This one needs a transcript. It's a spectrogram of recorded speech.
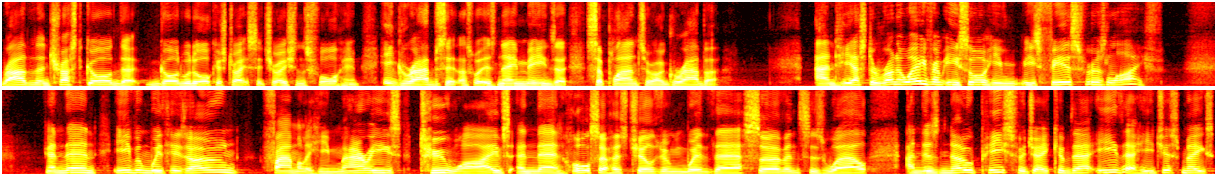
Rather than trust God that God would orchestrate situations for him, he grabs it. That's what his name means a supplanter, a grabber. And he has to run away from Esau. He, he's fears for his life. And then, even with his own family, he marries two wives and then also has children with their servants as well. And there's no peace for Jacob there either. He just makes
